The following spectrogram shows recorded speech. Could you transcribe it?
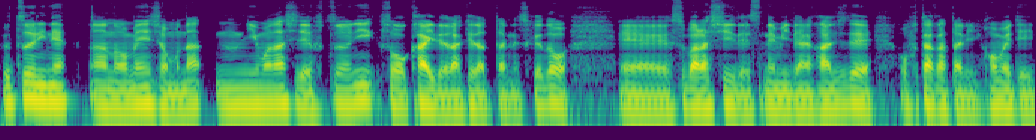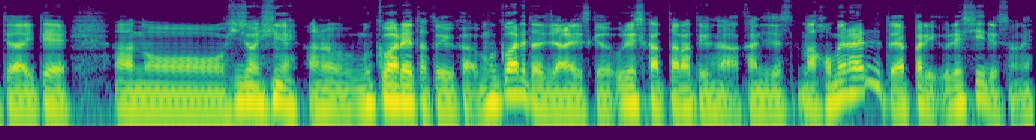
普通にね、あの、メンションも何にもなしで普通にそう書いただけだったんですけど、えー、素晴らしいですね、みたいな感じで、お二方に褒めていただいて、あのー、非常にね、あの、報われたというか、報われたじゃないですけど、嬉しかったなというふうな感じです。まあ、褒められるとやっぱり嬉しいですよね。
